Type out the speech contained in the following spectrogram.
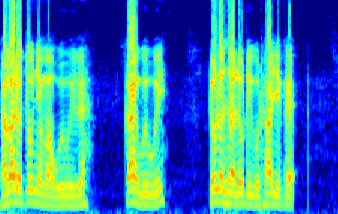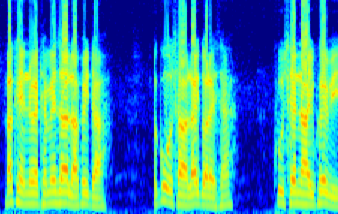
ဒါကတော့ကျုံညမဝေဝေပဲကိုင်းဝေဝေလုံးလက်စားလုံးတွေကိုထားရခဲ့မက်ခင်နဲ့ထမင်းစားလာဖိတ်တာအကုအစားလိုက်သွားလိုက်စမ်း ခု10နာရီခွဲပြီ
